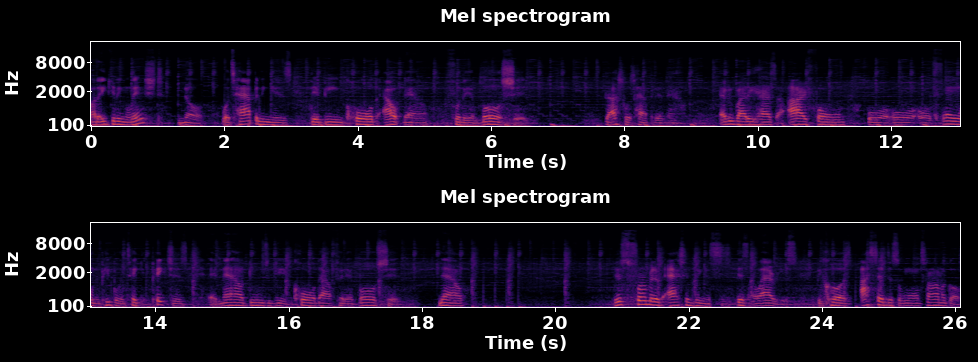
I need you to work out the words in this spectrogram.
Are they getting lynched? No. What's happening is they're being called out now for their bullshit. That's what's happening now. Everybody has an iPhone or, or, or phone and people are taking pictures, and now dudes are getting called out for their bullshit. Now, this affirmative action thing is, is hilarious because I said this a long time ago.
